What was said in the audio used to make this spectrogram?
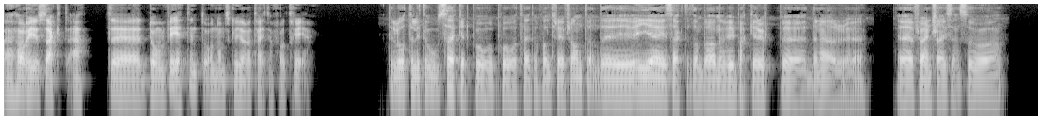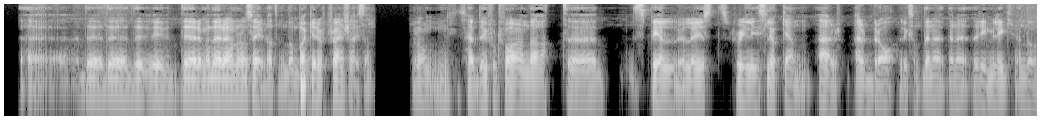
eh, har ju sagt att eh, de vet inte om de ska göra Titanfall 3. Det låter lite osäkert på, på Titanfall 3-fronten. EA har ju sagt att de bara, men vi backar upp eh, den här eh, franchisen så eh, Eh, det, det, det, det, är, men det är det enda de säger, att de backar upp franchisen. Och de hävdar ju fortfarande att eh, spel, eller just release-luckan är, är bra, liksom. den, är, den är rimlig ändå.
